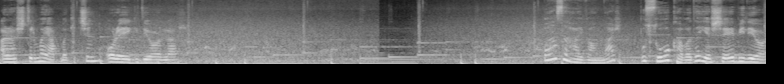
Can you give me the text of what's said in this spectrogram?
araştırma yapmak için oraya gidiyorlar. Bazı hayvanlar bu soğuk havada yaşayabiliyor.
